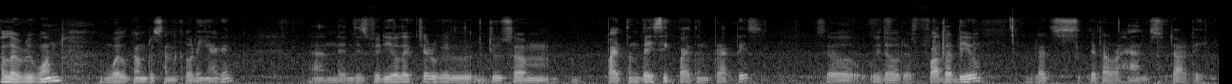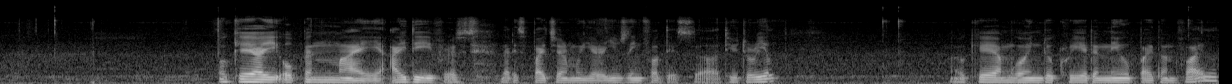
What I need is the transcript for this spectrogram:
hello everyone. Welcome to SunCoding again. And in this video lecture we'll do some python basic python practice. So without further ado let's get our hands dirty. Okay i open my IDE first. That is PyCharm we are using for this uh, tutorial. Okay i'm going to create a new python file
